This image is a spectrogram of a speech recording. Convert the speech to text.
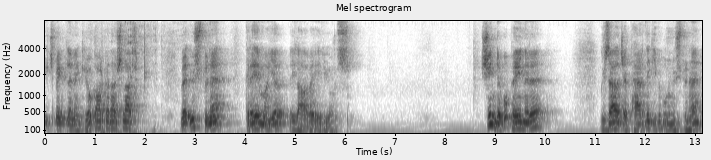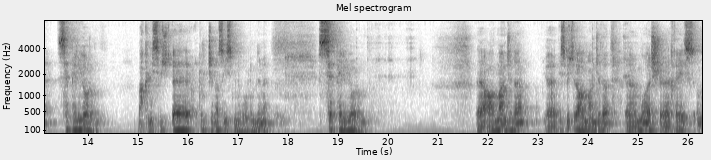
hiç beklemek yok arkadaşlar. Ve üstüne kremayı ilave ediyoruz. Şimdi bu peyniri güzelce perde gibi bunun üstüne sepeliyorum. Bakın ismi, e, Türkçe nasıl ismini buldum değil mi? Sepeliyorum. E, Almanca'da, e, İsviçre Almanca'da e, muss äh, Käse am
